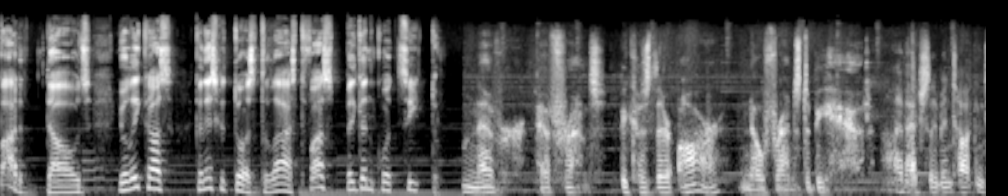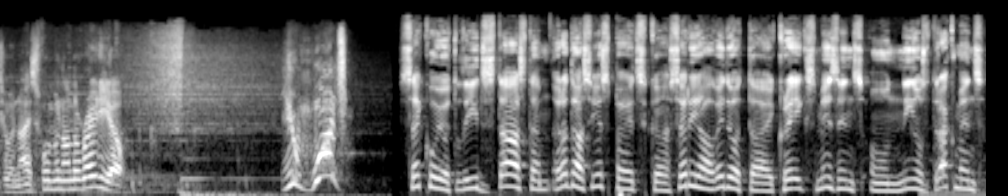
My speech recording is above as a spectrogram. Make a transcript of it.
par daudz, jo likās, ka neskatos The Last of Us, bet gan ko citu. Never have friends because there are no friends to be had. I've actually been talking to a nice woman on the radio. You what? Sekojot līdzi stāstam, radās iespējas, ka seriāla veidotāji Kreigs Mezins un Nils Drakmens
